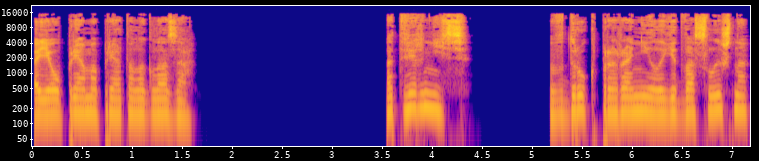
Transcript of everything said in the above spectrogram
а я упрямо прятала глаза. «Отвернись!» Вдруг проронила едва слышно,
